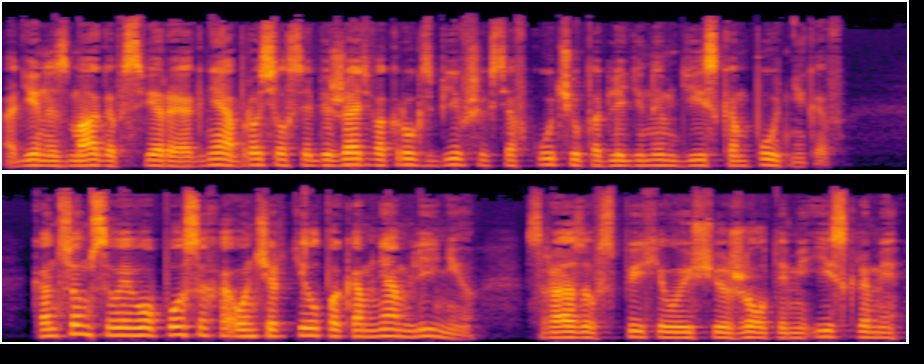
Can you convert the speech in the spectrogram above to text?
Один из магов сферы огня бросился бежать вокруг сбившихся в кучу под ледяным диском путников. Концом своего посоха он чертил по камням линию, сразу вспыхивающую желтыми искрами,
